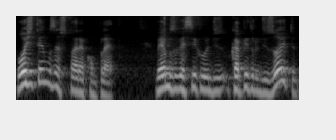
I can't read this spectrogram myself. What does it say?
Hoje temos a história completa. Lemos o versículo, o capítulo 18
